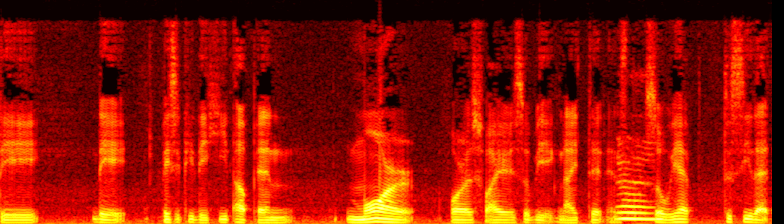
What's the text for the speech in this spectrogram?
they they basically they heat up and more forest fires will be ignited, and Mm. so we have to see that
